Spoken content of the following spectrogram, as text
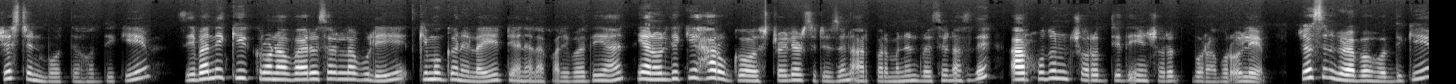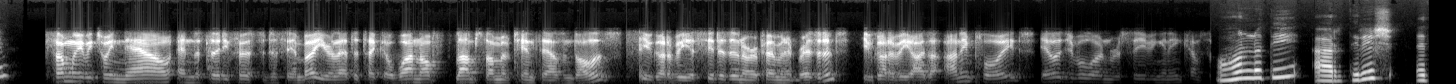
জেস্টিন বতে হদ্দিকি জিবানি কি করোনা ভাইরাসের লা বলি কিমুগানে লাই টেনেলা পারিবা দিয়ান ইয়ানল দেখি হারুগ্য অস্ট্রেলিয়ার সিটিজেন আর পার্মানেন্ট রেসিডেন্ট আছে আর হুদুন শরৎ যদি ইন শরৎ বরাবর ওলে Justin Grabber Hoddiki. Somewhere between now and the 31st of December, you're allowed to take a one-off lump sum of $10,000. You've got to be a citizen or a permanent resident. You've got to be either unemployed, eligible and receiving an income. অহন লতি আর তিরিশ এক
